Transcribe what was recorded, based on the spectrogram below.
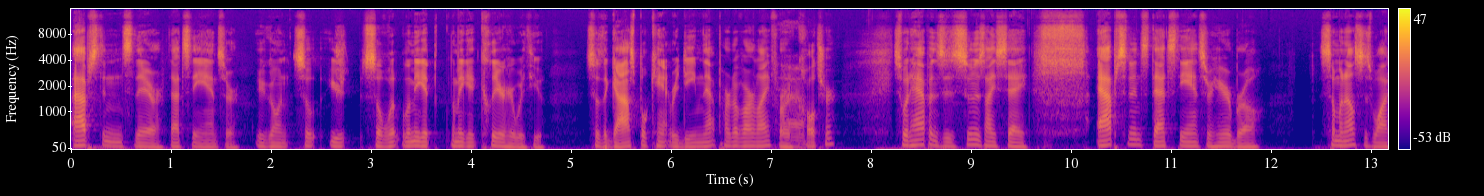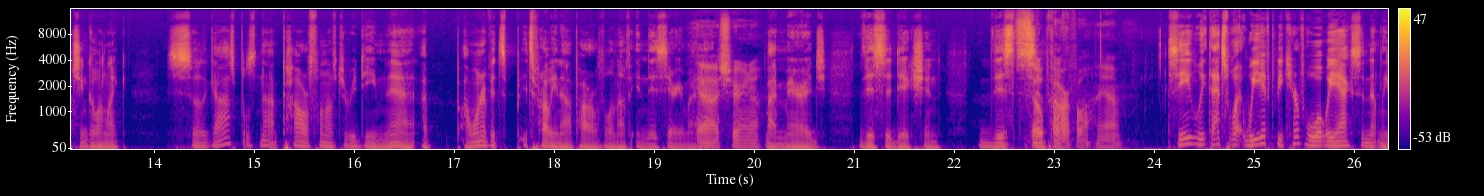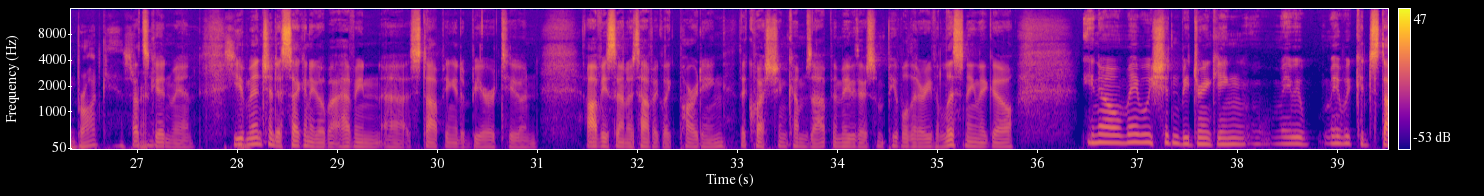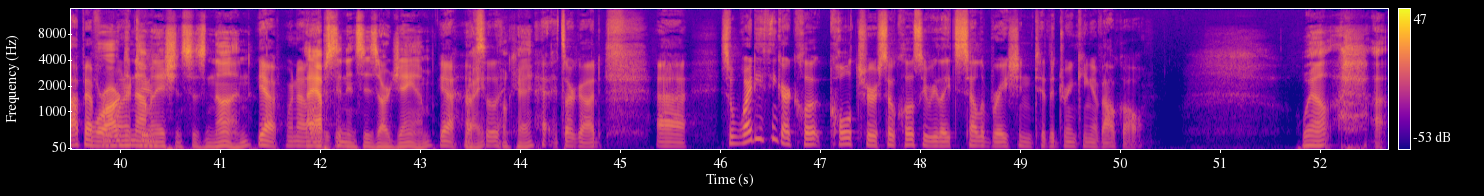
abstinence, there, that's the answer. You're going. So you're. So let let me get let me get clear here with you. So the gospel can't redeem that part of our life or Yeah. our culture. So what happens is as soon as I say abstinence, that's the answer here, bro. Someone else is watching going like, so the gospel's not powerful enough to redeem that. I, I wonder if it's it's probably not powerful enough in this area of my Yeah, life, sure enough. my marriage, this addiction, this So powerful. Yeah. See, we, that's what we have to be careful what we accidentally broadcast. That's right? good, man. You mentioned a second ago about having uh, stopping at a beer or two, and obviously on a topic like partying, the question comes up, and maybe there's some people that are even listening that go, you know, maybe we shouldn't be drinking. Maybe maybe we could stop after Or our one or two." denomination says none. Yeah, we're not allowed to do- Abstinence is our jam. Yeah, right? absolutely. Okay. it's our God. Uh, so why do you think our clo- culture so closely relates celebration to the drinking of alcohol? Well,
